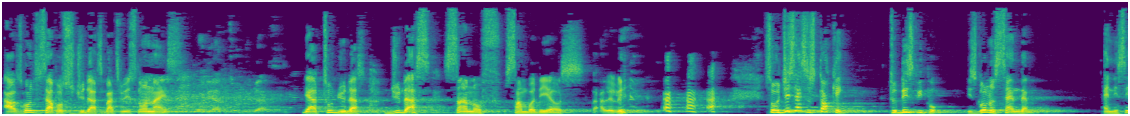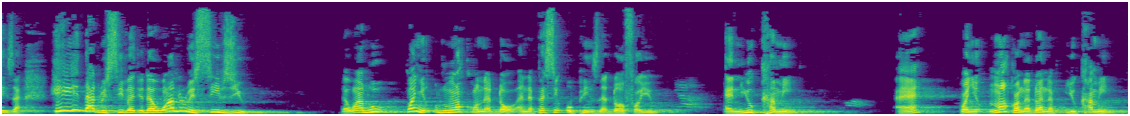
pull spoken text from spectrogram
I was going to say Apostle Judas, but it's not nice. there are two Judas. Judas, son of somebody else. so Jesus is talking to these people. He's going to send them. And he says that he that receiveth you, the one who receives you, the one who, when you knock on the door and the person opens the door for you, and you come in, eh? When you knock on the door and the, you come in,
